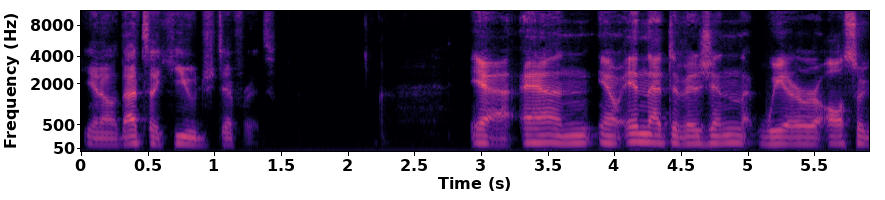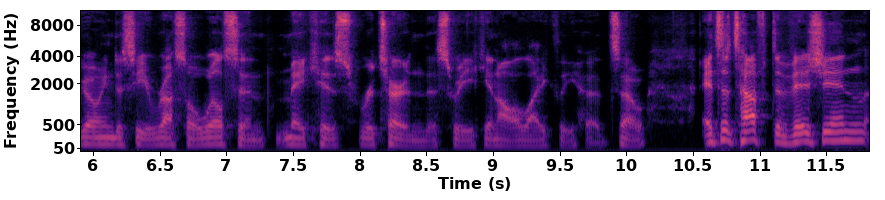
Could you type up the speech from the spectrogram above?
You know that's a huge difference. Yeah, and you know, in that division, we are also going to see Russell Wilson make his return this week in all likelihood. So it's a tough division,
